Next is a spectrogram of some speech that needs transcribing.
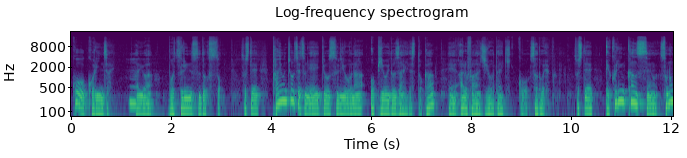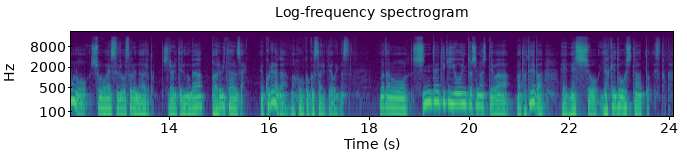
抗コリン剤、うん、あるいはボツリヌス毒素そして体温調節に影響するようなオピオイド剤ですとか、えー、アルファ受容体拮抗作動薬そしてエクリン感染そのものを障害する恐れのあると知られているのがバルビタール剤これらが報告されております。またあの身体的要因としましては、まあ、例えば熱傷やけどをした後ですとか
